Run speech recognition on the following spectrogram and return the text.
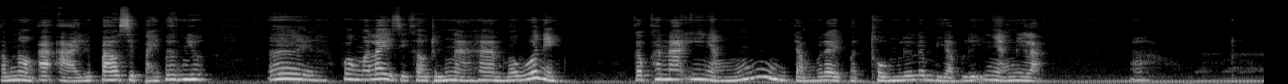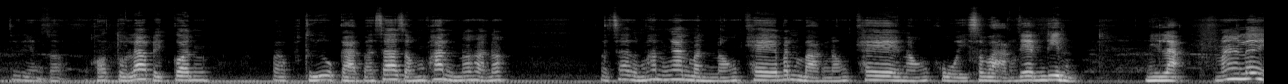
กับน้องอาอายหรือเปล่าสิไปเบิ่งอยู่ เอ้ย พวกมาไล่สิเข้าถึงหน้าห้านบ่บ่นี่ กับคณะอีหยัง จำบ่ได้ปฐมหรือระเบียบหรืออีหยังนี่ล่ะอะเจะเรียงก็ขอตัวลาไปก่อนถือโอกาสประชาสัมพันธ์เนาะค่ะเนาะประชาสัมพันธ์งานมันหนองแคบ้านบากหนองแคหนองโขยสว่างแดนดิน นี่ละมาเลย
